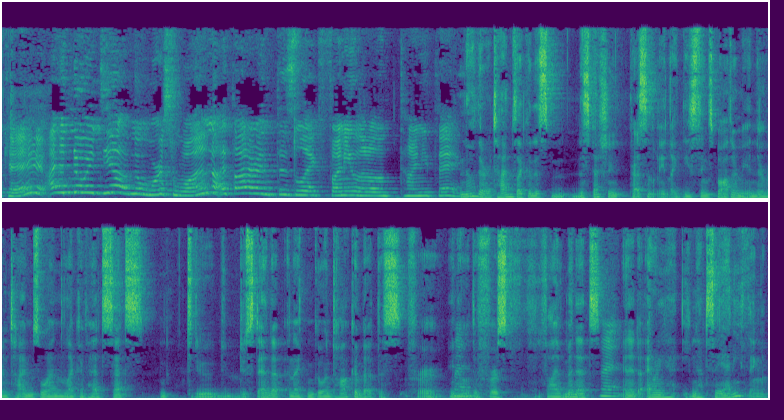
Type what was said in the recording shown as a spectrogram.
okay? I had no idea I'm the worst one. I thought I was this like funny little tiny thing. No, there are times like this, especially presently, like these things bother me, and there have been times when like I've had sets to do do stand up, and I can go and talk about this for you know the first five minutes, Right. and it, I don't even have to say anything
